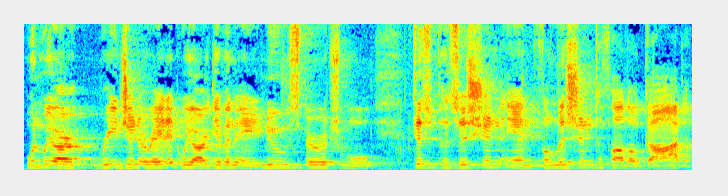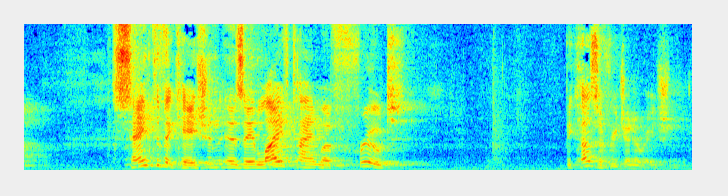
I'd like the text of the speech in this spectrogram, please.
When we are regenerated, we are given a new spiritual disposition and volition to follow God. Sanctification is a lifetime of fruit because of regeneration.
